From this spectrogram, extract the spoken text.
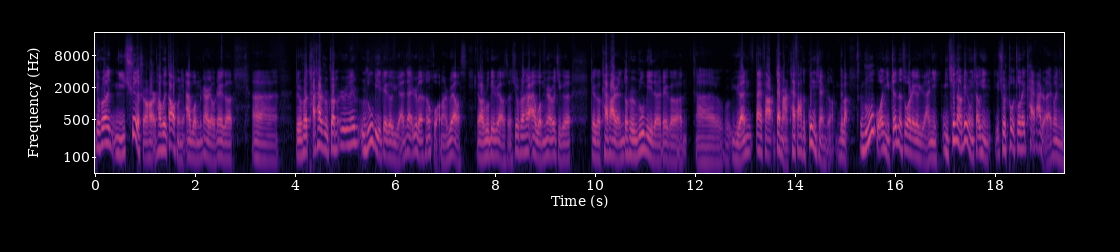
就说你去的时候，他会告诉你，哎，我们这儿有这个，呃，比如说他他是专门因为 Ruby 这个语言在日本很火嘛，Rails 对吧？Ruby Rails 就是说他哎，我们这儿有几个。这个开发人都是 Ruby 的这个呃语言代发代码开发的贡献者，对吧？如果你真的做这个语言，你你听到这种消息，就是作作为开发者来说，你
